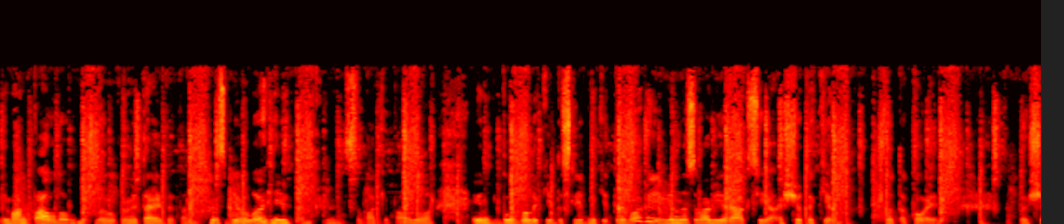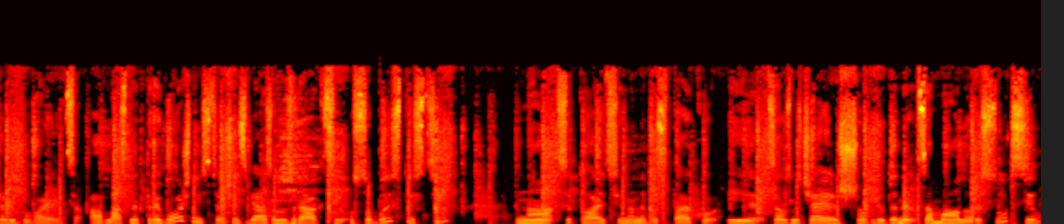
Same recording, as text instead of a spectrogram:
Іван Павлов, можливо, пам'ятаєте там з біології, так, собаки Павлова. Він був великий дослідник тривоги, і він називав її реакцію А що таке? Що таке? Тобто, що відбувається? А власне тривожність це вже зв'язано з реакцією особистості на ситуацію, на небезпеку. І це означає, що в людини замало ресурсів,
